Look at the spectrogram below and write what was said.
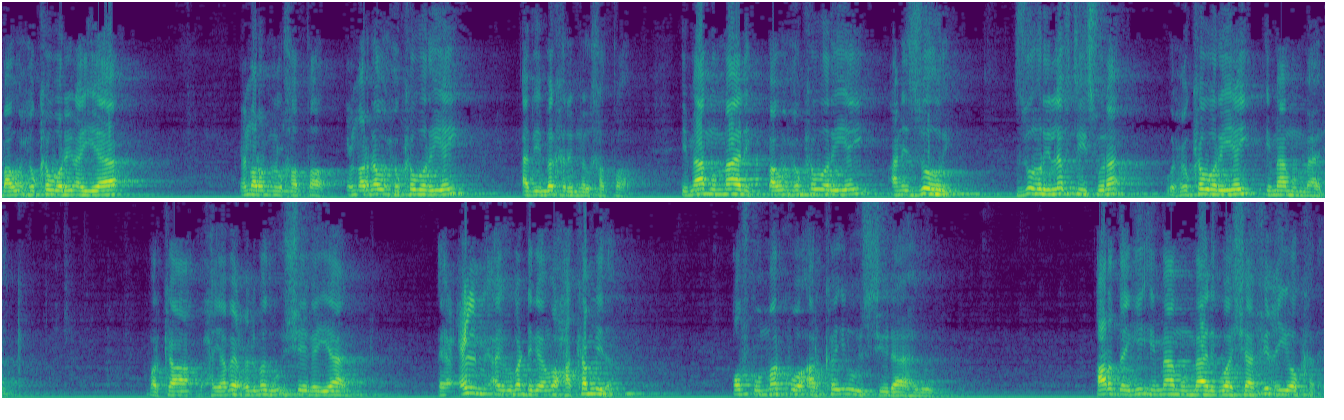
baa wuxuu ka warinayaa cumar bn اkhaaab cumarna wuxuu ka wariyey abi bakr bn اkhaaab imaamu malik baa wuxuu ka wariyey can الzuhri zuhri laftiisuna wuxuu ka wariyey imaamu malik marka waxyaabay culimmadu u sheegayaan ee cilmi ay uga dhigeen waxaa ka mida qofku markuu arkay inuu is yidhaahdo ardaygii imaamu malik waa shaafici oo kale.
